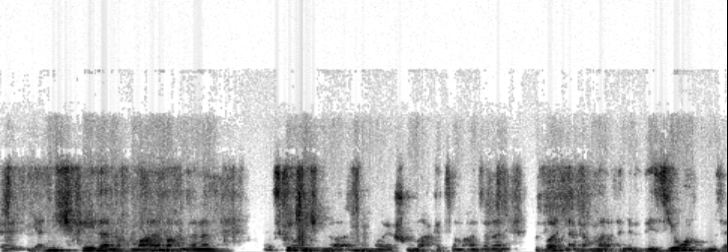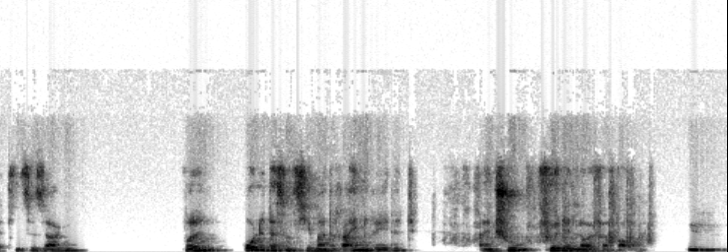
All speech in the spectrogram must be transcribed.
äh, ja nicht Fehler nochmal machen, sondern es ging nicht nur eine neue Schuhmarke zu machen, sondern wir wollten einfach mal eine Vision umsetzen, zu sagen, wollen, ohne dass uns jemand reinredet, einen Schuh für den Läufer bauen, mhm.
